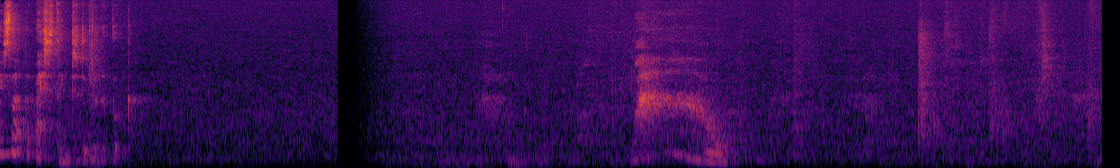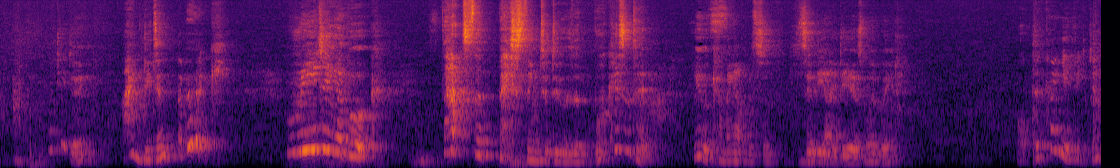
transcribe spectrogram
Is that the best thing to do with a book? Wow. What are you doing? I'm reading a book. Reading a book. That's the best thing to do with a book, isn't it? We were coming up with some silly ideas, weren't we? What book are you reading?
